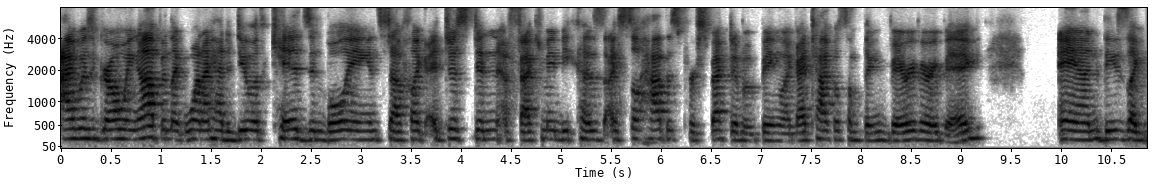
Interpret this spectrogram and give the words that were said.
I was growing up and like when I had to deal with kids and bullying and stuff, like it just didn't affect me because I still had this perspective of being like, I tackled something very, very big. And these like,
